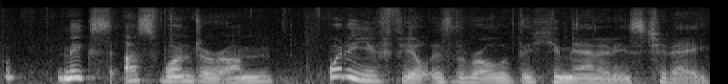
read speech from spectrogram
what makes us wonder, um, what do you feel is the role of the humanities today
